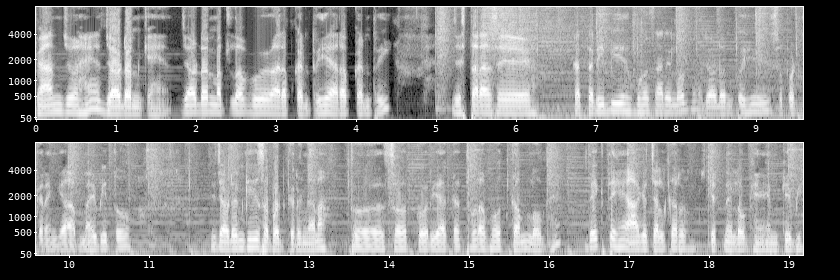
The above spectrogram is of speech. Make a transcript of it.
फ़ैन जो हैं जॉर्डन के हैं। जॉर्डन मतलब अरब कंट्री है, अरब कंट्री जिस तरह से कतरी भी बहुत सारे लोग जॉर्डन को ही सपोर्ट करेंगे आप, मैं भी तो जॉर्डन की ही सपोर्ट करेंगे ना। तो साउथ कोरिया का थोड़ा बहुत कम लोग हैं, देखते हैं आगे चलकर कितने लोग हैं इनके भी।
